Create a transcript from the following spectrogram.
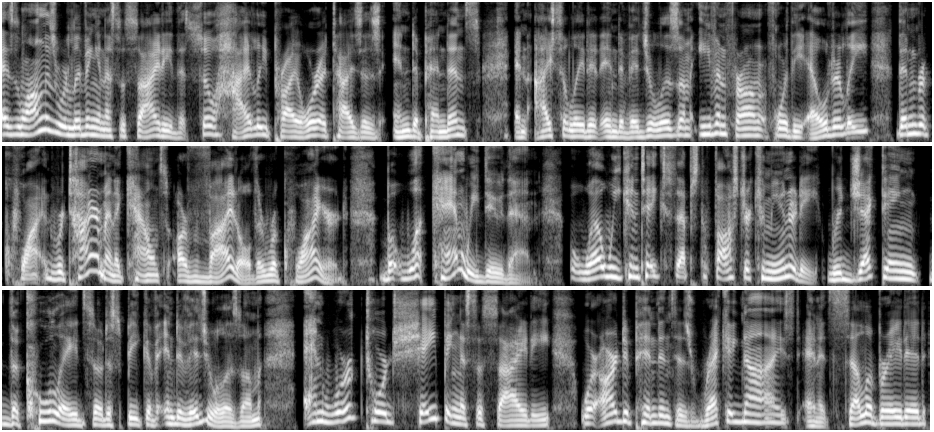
As long as we're living in a society that so highly prioritizes independence and isolated individualism, even from for the elderly, then require retirement accounts are vital, they're required. But what can we do then? Well, we can take steps to foster community, rejecting the Kool Aid, so to speak, of individualism, and work towards shaping a society where our dependence is recognized and it's celebrated,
